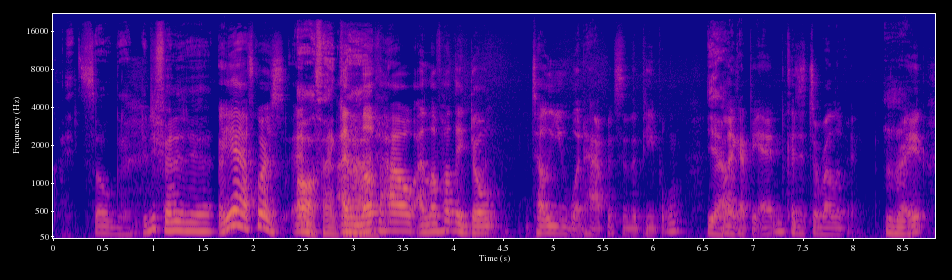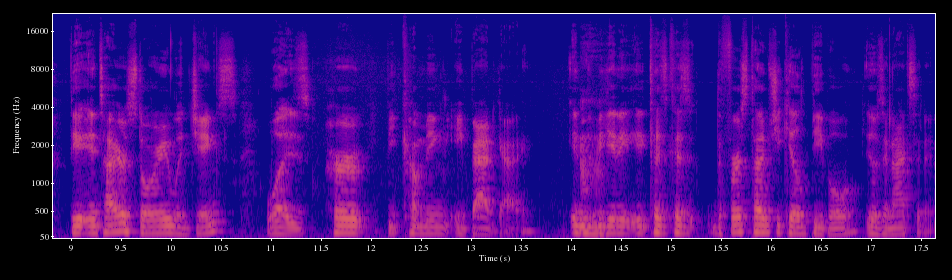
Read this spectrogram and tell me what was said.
good. It's so good. Did you finish it? yet? Uh, Yeah, of course. And Oh, thank I God. love how I love how they don't tell you what happens to the people. Yeah. Mm-hmm. Like at the end because it's irrelevant, right? The entire story with Jinx was her becoming a bad guy in Mm-hmm. the beginning because because the first time she killed people it was an accident.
